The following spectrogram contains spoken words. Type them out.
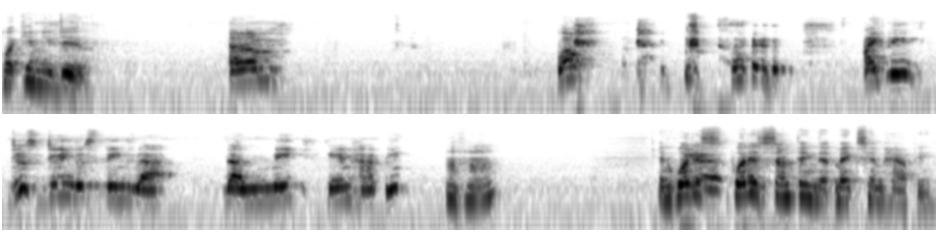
What can you do? Um. Well, I think just doing those things that that make him happy. Mm-hmm. And what is Yeah, what I- is something that makes him happy?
